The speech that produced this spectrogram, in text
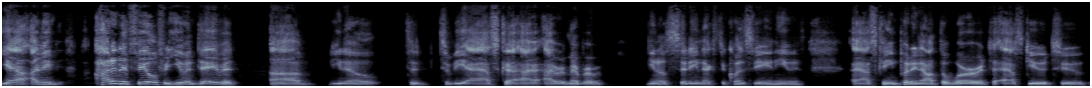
yeah, I mean, how did it feel for you and David? Um, you know, to to be asked. I, I remember, you know, sitting next to Quincy, and he was asking, putting out the word to ask you to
